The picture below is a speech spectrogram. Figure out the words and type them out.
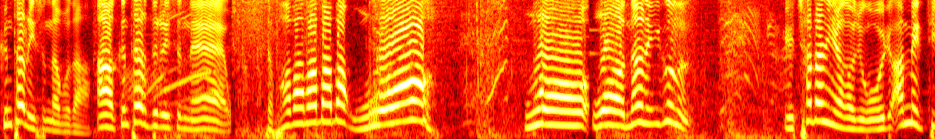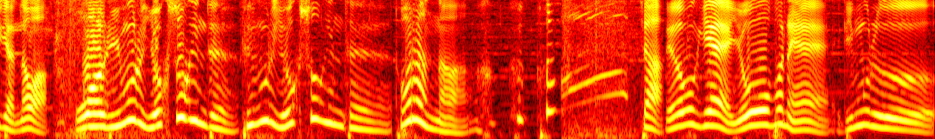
근타로 있었나 보다. 아, 근타로 들어있었네. 자, 봐봐봐봐봐. 우와! 우와! 와, 나는 이거는, 이게 차단이라 가지고 오히려 안멜 딜이 안 나와. 와, 리무르 역속인데. 리무르 역속인데. 돌았나? 자, 내가 보기에 요번에 리무르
